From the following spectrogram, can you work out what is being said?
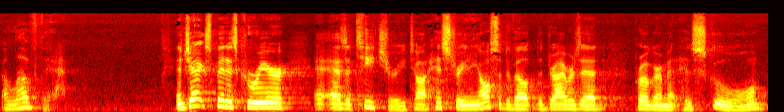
I love that. And Jack spent his career as a teacher. He taught history, and he also developed the driver's ed program at his school.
